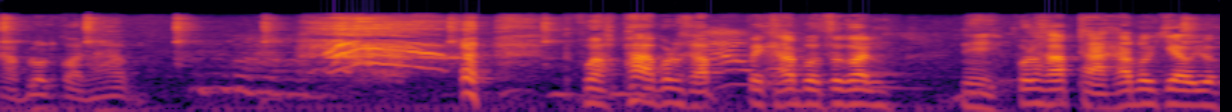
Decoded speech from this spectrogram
ขับรถก่อนนะครับพาพาพลขับ ไปขับรถซะก่อนนี่พลขับถ่ายขับรถเกียวอยู่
